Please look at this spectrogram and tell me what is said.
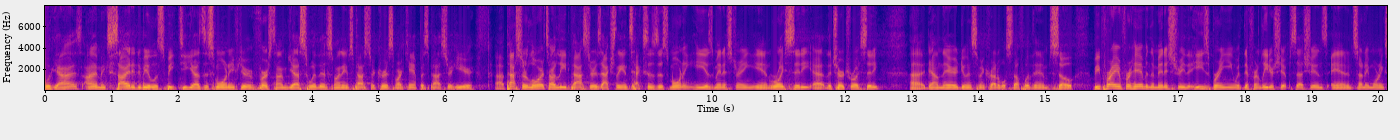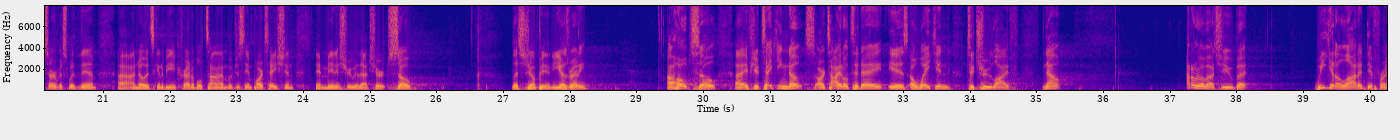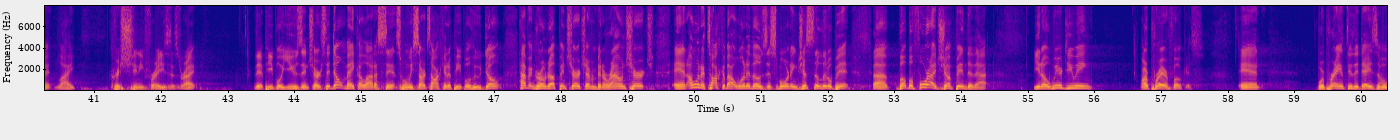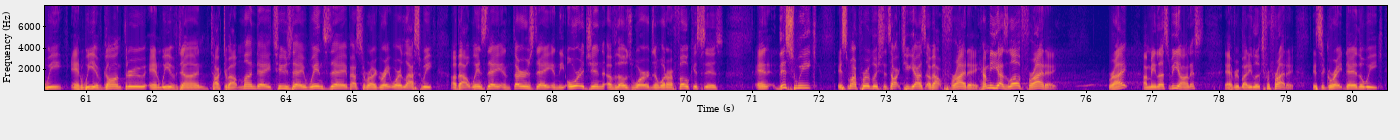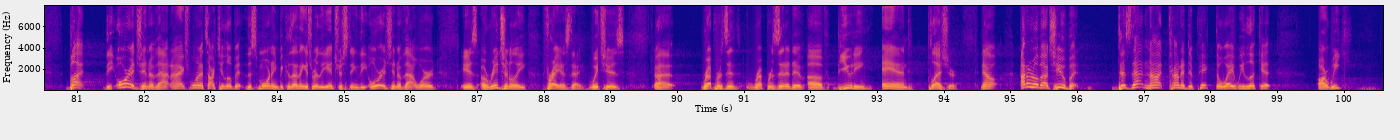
Well, guys, I am excited to be able to speak to you guys this morning. If you're a first time guest with us, my name is Pastor Chris. I'm our campus pastor here. Uh, pastor Lawrence, our lead pastor, is actually in Texas this morning. He is ministering in Royse City at the church Royse City. Uh, down there doing some incredible stuff with them. So be praying for him and the ministry that he's bringing with different leadership sessions and Sunday morning service with them. Uh, I know it's going to be incredible time of just impartation and ministry with that church. So let's jump in. You guys ready? I hope so. Uh, if you're taking notes, our title today is Awakened to True Life. Now, I don't know about you, but we get a lot of different, like, Christiany phrases, right? That people use in church that don't make a lot of sense when we start talking to people who don't haven't grown up in church, haven't been around church. And I want to talk about one of those this morning just a little bit. Uh, but before I jump into that, you know, we're doing our prayer focus. And we're praying through the days of a week, and we have gone through and we have done, talked about Monday, Tuesday, Wednesday. Pastor brought a great word last week about Wednesday and Thursday and the origin of those words and what our focus is. And this week, it's my privilege to talk to you guys about Friday. How many of you guys love Friday? Right? I mean, let's be honest. Everybody looks for Friday. It's a great day of the week. But the origin of that, I actually want to talk to you a little bit this morning because I think it's really interesting. The origin of that word is originally Freya's Day, which is uh, represent, representative of beauty and pleasure. Now, I don't know about you, but does that not kind of depict the way we look at our week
